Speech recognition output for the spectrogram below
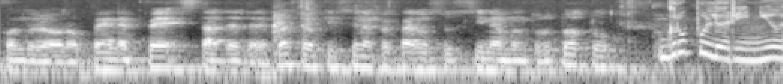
fondurilor europene pe stat de drept. Asta e o chestiune pe care o susținem întru totul. Grupul Renew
